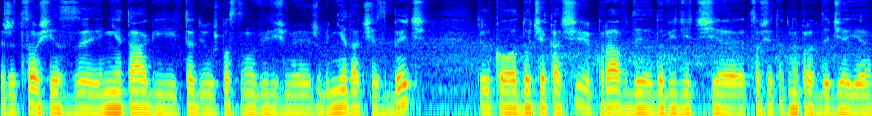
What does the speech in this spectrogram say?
że coś jest y, nie tak i wtedy już postanowiliśmy, żeby nie dać się zbyć, tylko dociekać prawdy, dowiedzieć się, co się tak naprawdę dzieje.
